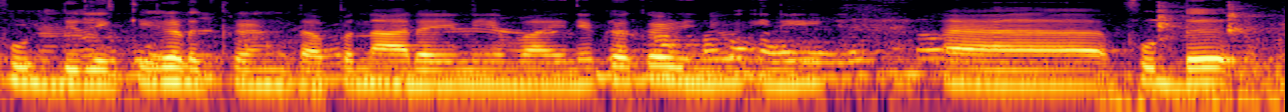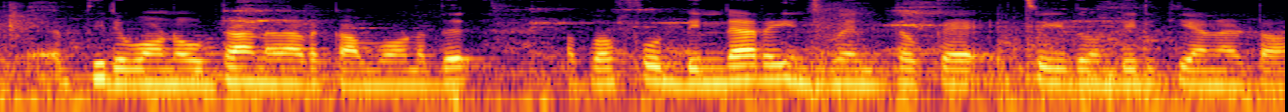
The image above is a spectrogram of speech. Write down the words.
ഫുഡിലേക്ക് കിടക്കുന്നുണ്ട് അപ്പം അപ്പോൾ നാരായണീയം വായനയൊക്കെ കഴിഞ്ഞു. ഇനി ഫുഡ് തിരുവോണൂട്ടാണ് നടക്കാൻ പോണത്. അപ്പോൾ ഫുഡിന്റെ അറേഞ്ച്മെന്റൊക്കെ ചെയ്തുകൊണ്ടിരിക്കുകയാണ് കേട്ടോ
